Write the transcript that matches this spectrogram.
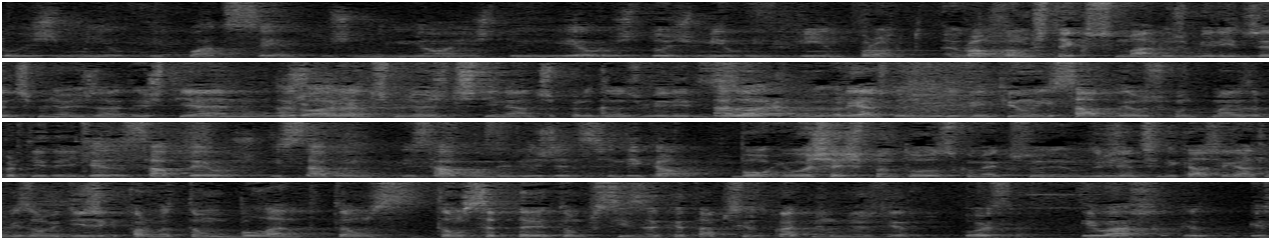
2.400 milhões de euros de 2020. Pronto. Pronto. Vamos ter que somar os 1.200 milhões já deste ano, os agora, 500 milhões destinados para 2018, agora, aliás, 2021 e sabe Deus quanto mais a partir daí. Quer dizer, sabe Deus e sabe, um, e sabe um dirigente sindical. Bom, eu achei espantoso como é que o dirigente sindical chega à televisão e diz de forma tão blunt, tão, tão certeira, tão precisa que está preciso de 4 mil milhões de euros. Ouça, eu acho, eu, eu,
